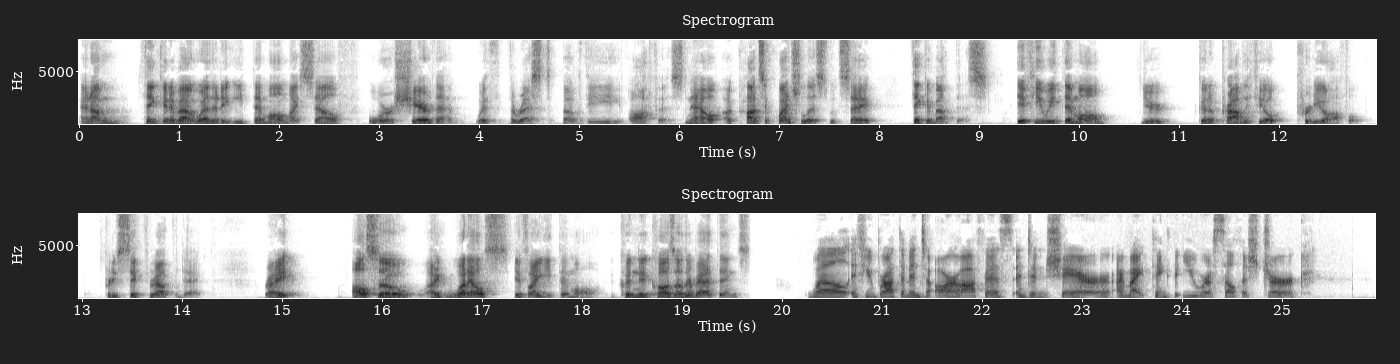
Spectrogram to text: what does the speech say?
And I'm thinking about whether to eat them all myself or share them with the rest of the office. Now, a consequentialist would say, think about this. If you eat them all, you're going to probably feel pretty awful, pretty sick throughout the day, right? Also, like what else if I eat them all? Couldn't it cause other bad things? Well, if you brought them into our office and didn't share, I might think that you were a selfish jerk.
